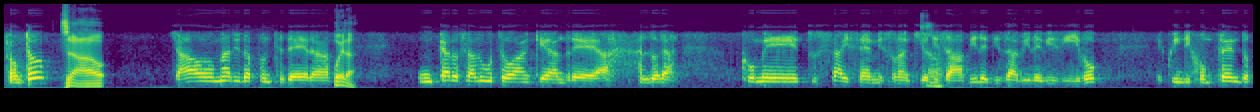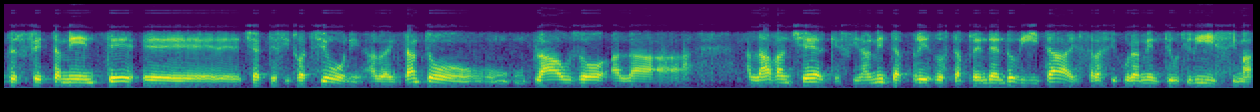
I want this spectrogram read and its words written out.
Pronto? Ciao. Ciao Mario da Pontedera. Un caro saluto anche a Andrea. Allora, come tu sai Sammy sono anch'io Ciao. disabile, disabile visivo e quindi comprendo perfettamente eh, certe situazioni. Allora, intanto un, un plauso alla, all'Avancer che finalmente ha preso, sta prendendo vita e sarà sicuramente utilissima.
